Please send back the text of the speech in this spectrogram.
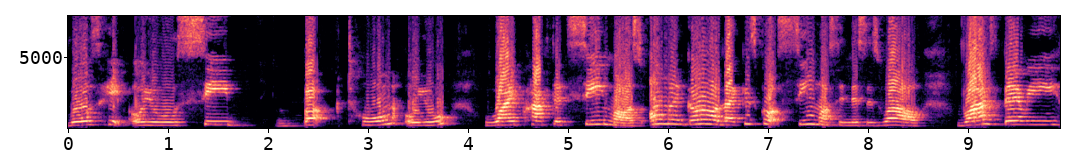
rose hip oil sea buckthorn oil wild crafted sea moss. Oh my god like it's got sea moss in this as well. Raspberry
